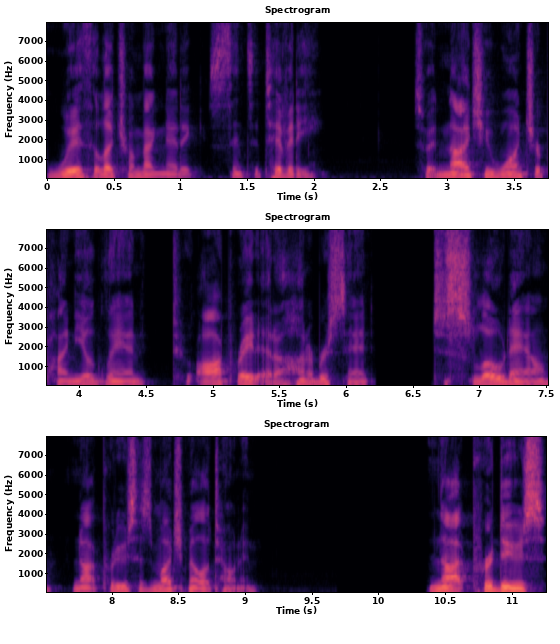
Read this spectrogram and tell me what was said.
with electromagnetic sensitivity. So at night, you want your pineal gland to operate at 100% to slow down, not produce as much melatonin, not produce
